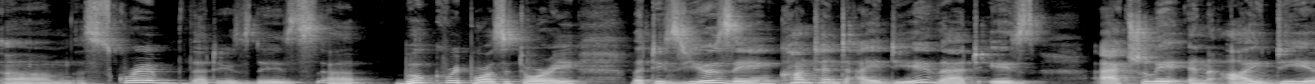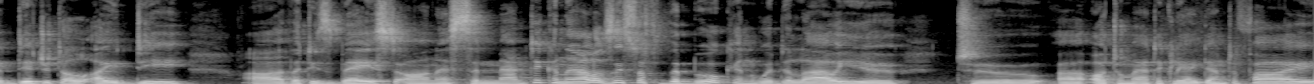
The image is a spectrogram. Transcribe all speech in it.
um, Scribd, that is this uh, book repository that is using Content ID, that is actually an ID, a digital ID uh, that is based on a semantic analysis of the book and would allow you to uh, automatically identify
